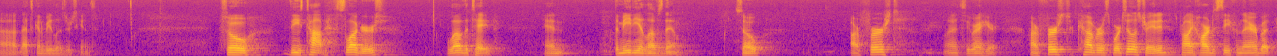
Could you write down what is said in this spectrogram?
uh, that's going to be lizard skins. So these top sluggers love the tape, and the media loves them. So, our first, let's see, right here, our first cover of Sports Illustrated, it's probably hard to see from there, but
